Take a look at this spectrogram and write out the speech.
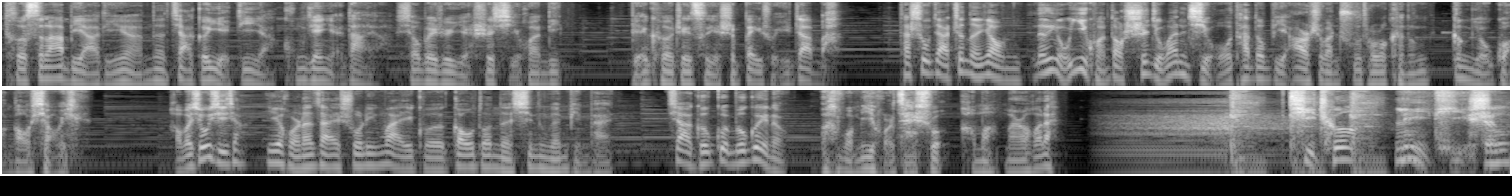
特斯拉、比亚迪啊，那价格也低呀，空间也大呀，消费者也是喜欢的。别克这次也是背水一战吧？它售价真的要能有一款到十九万九，它都比二十万出头可能更有广告效应。好吧，休息一下，一会儿呢再说另外一个高端的新能源品牌，价格贵不贵呢？我们一会儿再说，好吗？马上回来。汽车立体声。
